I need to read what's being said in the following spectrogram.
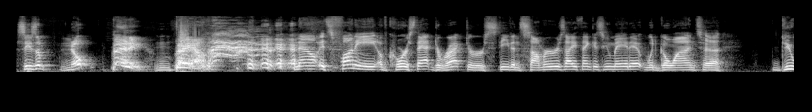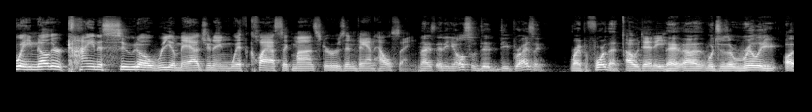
sees him. Nope. Benny, bam. now it's funny, of course, that director Stephen Sommers, I think, is who made it, would go on to do another kind of pseudo reimagining with classic monsters in Van Helsing. nice, and he also did Deep Rising right before then. Oh, did he? They, uh, which is a really uh,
